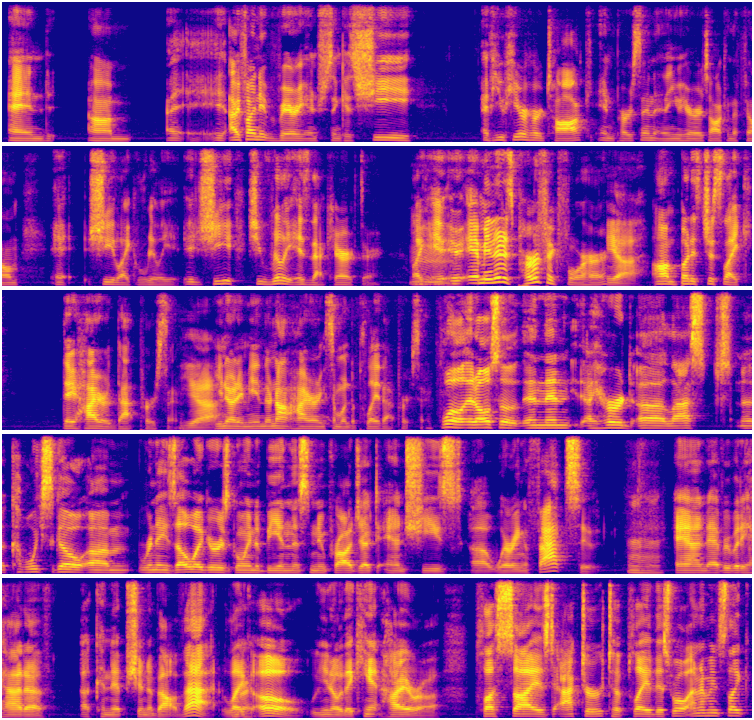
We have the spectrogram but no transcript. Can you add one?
and um, I, I find it very interesting because she, if you hear her talk in person and you hear her talk in the film, it, she like really it, she she really is that character. Like it, it- I mean, it is perfect for her. Yeah. Um, but it's just like they hired that person. Yeah. You know what I mean? They're not hiring someone to play that person. Well, it also, and then I heard uh, last a couple weeks ago, um, Renee Zellweger is going to be in this new project, and she's uh, wearing a fat suit, Mm-hmm. and everybody had a a conniption about that, like, Right. oh, you know, they can't hire a plus sized actor to play this role, and I mean, it's like,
